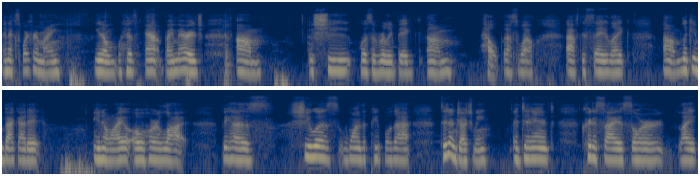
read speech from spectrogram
an ex boyfriend of mine, you know, his aunt by marriage. Um, she was a really big um, help as well. I have to say, like, um, looking back at it, you know, I owe her a lot because she was one of the people that didn't judge me. It didn't criticize or like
